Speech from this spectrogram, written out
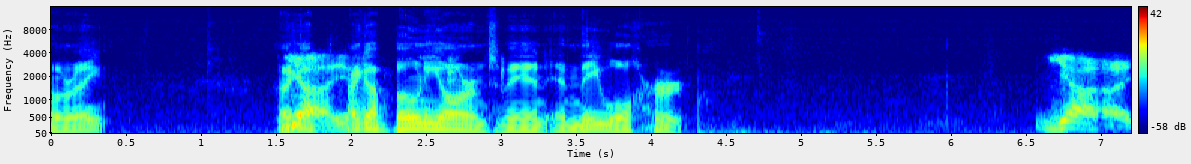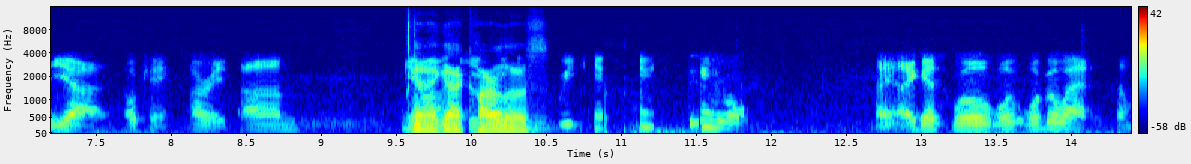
All right. I got Yeah, I got bony arms, man, and they will hurt. Yeah, yeah. Okay. All right. Um. And I got Carlos. We can. We can go. I, I guess we'll, we'll we'll go at it some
